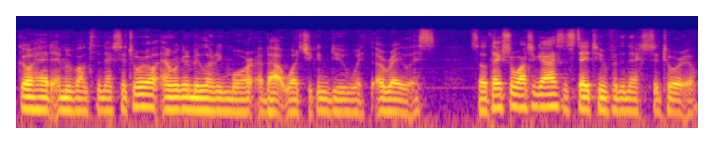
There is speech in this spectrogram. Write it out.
go ahead and move on to the next tutorial and we're going to be learning more about what you can do with array lists. So thanks for watching guys and stay tuned for the next tutorial.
